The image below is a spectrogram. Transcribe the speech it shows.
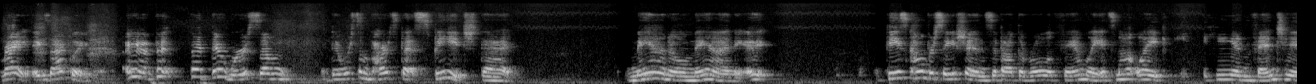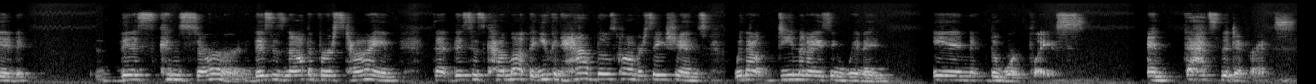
Right, exactly. Yeah, but but there were some there were some parts of that speech that, man, oh man, it, these conversations about the role of family. It's not like he invented this concern. This is not the first time that this has come up, that you can have those conversations without demonizing women in the workplace. And that's the difference.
